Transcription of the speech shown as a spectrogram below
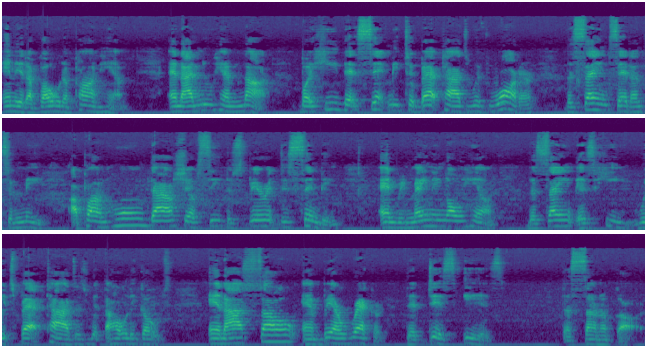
and it abode upon him. And I knew him not, but he that sent me to baptize with water, the same said unto me, Upon whom thou shalt see the Spirit descending and remaining on him, the same is he which baptizes with the Holy Ghost. And I saw and bear record that this is the Son of God.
